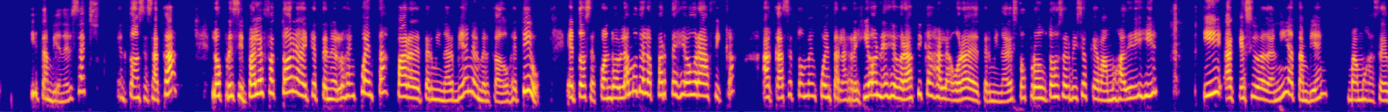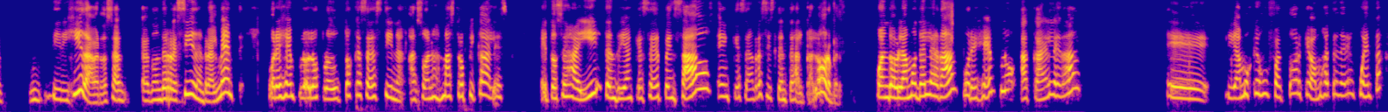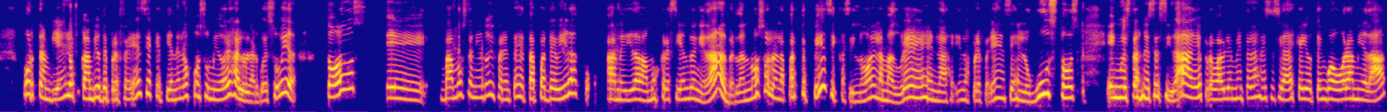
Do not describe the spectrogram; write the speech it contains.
y también el sexo. Entonces acá los principales factores hay que tenerlos en cuenta para determinar bien el mercado objetivo. Entonces, cuando hablamos de la parte geográfica, acá se toma en cuenta las regiones geográficas a la hora de determinar estos productos o servicios que vamos a dirigir y a qué ciudadanía también vamos a ser dirigida, ¿verdad? O sea, a dónde residen realmente. Por ejemplo, los productos que se destinan a zonas más tropicales, entonces ahí tendrían que ser pensados en que sean resistentes al calor, ¿verdad? Cuando hablamos de la edad, por ejemplo, acá en la edad, eh, digamos que es un factor que vamos a tener en cuenta por también los cambios de preferencia que tienen los consumidores a lo largo de su vida. Todos eh, vamos teniendo diferentes etapas de vida a medida vamos creciendo en edad, ¿verdad? No solo en la parte física, sino en la madurez, en, en las preferencias, en los gustos, en nuestras necesidades. Probablemente las necesidades que yo tengo ahora a mi edad,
